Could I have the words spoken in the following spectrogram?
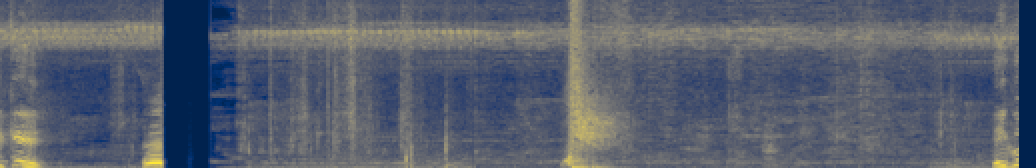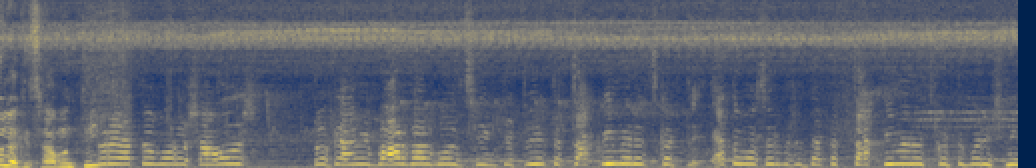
একে এইগুলো কি শ্রাবন্তী? তোর এত বড় সাহস? তোকে আমি বারবার বলছি যে তুই একটা চাকরি ম্যানেজ করতে এত বছর বসে তুই একটা চাকরি ম্যানেজ করতে পারিস নি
